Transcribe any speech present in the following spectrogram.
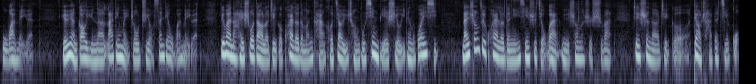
五万美元，远远高于呢拉丁美洲只有三点五万美元。另外呢，还说到了这个快乐的门槛和教育程度、性别是有一定的关系。男生最快乐的年薪是九万，女生呢是十万，这是呢这个调查的结果。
